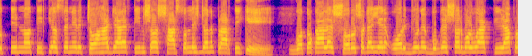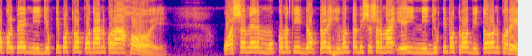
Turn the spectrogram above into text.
উত্তীর্ণ তৃতীয় শ্রেণির ছ হাজার তিনশো সাতচল্লিশ জন প্রার্থীকে গতকাল সরুসজাইয়ের অর্জুন বুগেশ্বর বড়ুয়া ক্রীড়া প্রকল্পে নিযুক্তিপত্র প্রদান করা হয়। অসমের মুখ্যমন্ত্রী ডক্টর হিমন্ত বিশ্ব শর্মা এই নিযুক্তিপত্র বিতরণ করে।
